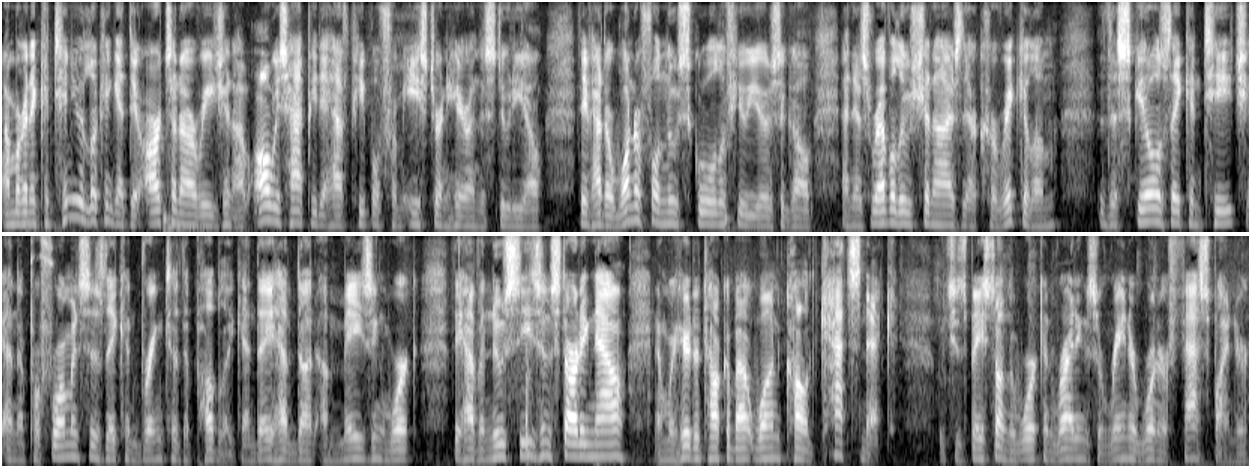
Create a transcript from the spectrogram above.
And we're going to continue looking at the arts in our region. I'm always happy to have people from Eastern here in the studio. They've had a wonderful new school a few years ago, and has revolutionized their curriculum, the skills they can teach, and the performances they can bring to the public. And they have done amazing work. They have a new season starting now, and we're here to talk about one called Cat's Neck, which is based on the work and writings of Rainer Werner Fassbinder.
